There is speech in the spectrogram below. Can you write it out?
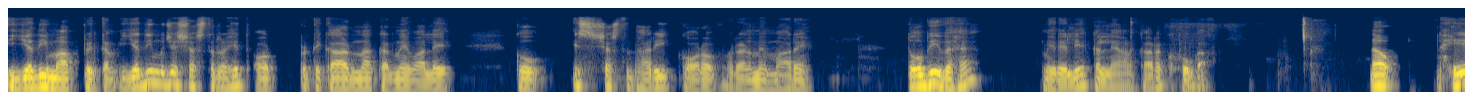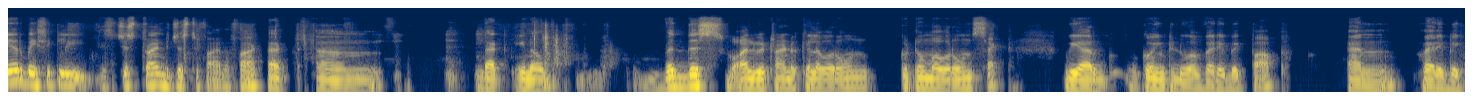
यदि माप प्रीतम, यदि मुझे शस्त्र रहित और प्रतिकार न करने वाले को इस शस्त्रधारी कौरव रण में मारे तो भी वह मेरे लिए कल्याणकारक होगा। Now here basically is just trying to justify the fact that um, that you know with this while we're trying to kill our own kutum our own sect we are going to do a very big pap and very big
